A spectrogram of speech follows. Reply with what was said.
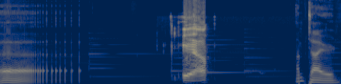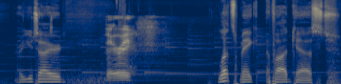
Uh, Yeah. I'm tired. Are you tired? Very. Let's make a podcast.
